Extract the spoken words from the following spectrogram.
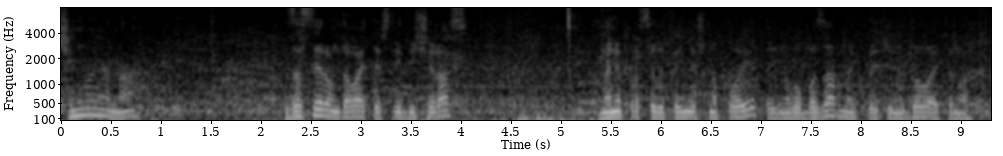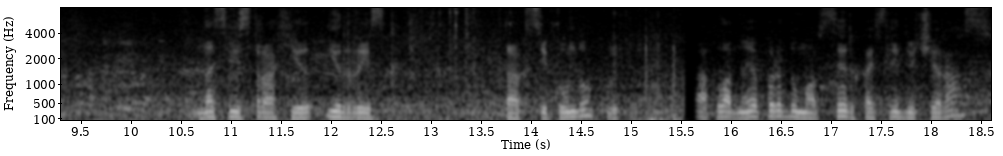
Чи ну я на. За сиром давайте в слідуючий раз. Мене просили, звісно, по это, і новобазарної прийти, ну давайте на, на свій страх і, і риск. Так, секунду. Так, ладно, я передумав сир хай слідуючий раз.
